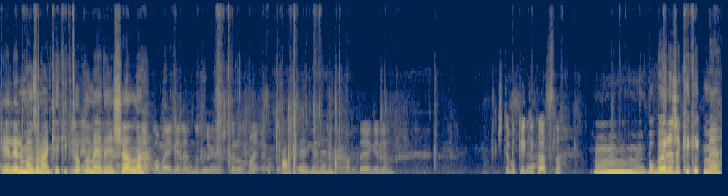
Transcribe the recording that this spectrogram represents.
Gelelim o zaman kekik toplamaya da inşallah. Toplamaya gelelim de suyunu çıkaralım aynen. Haftaya gelelim. Haftaya gelelim. İşte bu kekik aslı. Hmm, bu böylece kekik mi?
